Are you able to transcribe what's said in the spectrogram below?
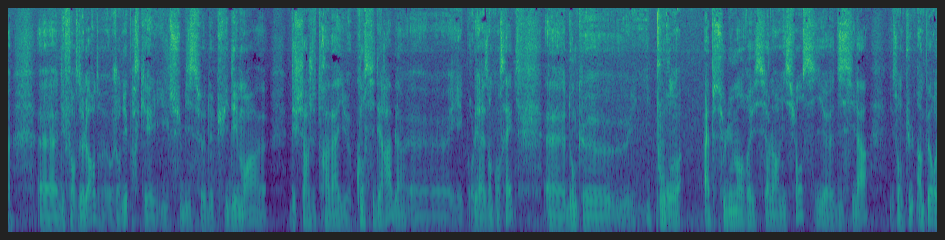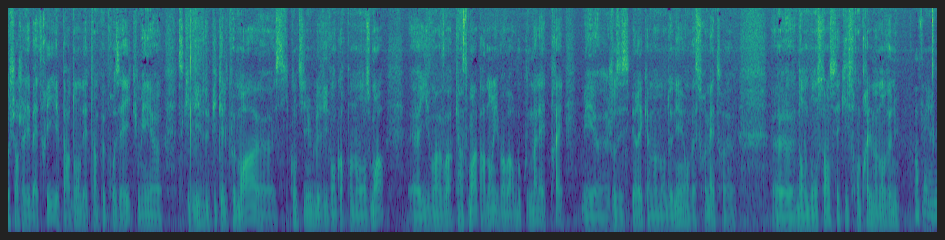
euh, des forces de l'ordre aujourd'hui, parce qu'ils subissent depuis des mois euh, des charges de travail considérables, hein, euh, et pour les raisons qu'on sait. donc, ils pourront absolument réussir leur mission si euh, d'ici là, ils ont pu un peu recharger les batteries, et pardon d'être un peu prosaïque, mais euh, ce qu'ils vivent depuis quelques mois, euh, s'ils continuent de le vivre encore pendant 11 mois, ils vont avoir 15 mois, pardon, ils vont avoir beaucoup de mal à être prêts. Mais j'ose espérer qu'à un moment donné, on va se remettre dans le bon sens et qu'ils seront prêts le moment venu. Raphaël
